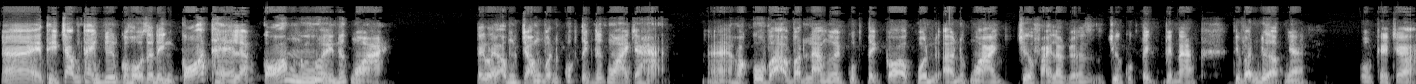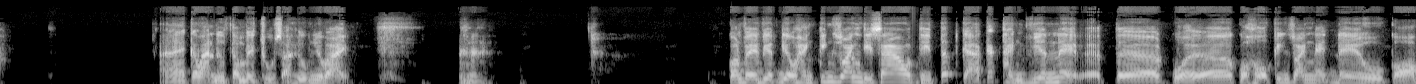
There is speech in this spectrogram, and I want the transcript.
Đấy, thì trong thành viên của hộ gia đình có thể là có người nước ngoài. Tức là ông chồng vẫn quốc tịch nước ngoài chẳng hạn. Đấy, hoặc cô vợ vẫn là người quốc tịch của, của ở nước ngoài chưa phải là chưa quốc tịch Việt Nam thì vẫn được nhé ok chưa? Đấy, các bạn lưu tâm về chủ sở hữu như vậy. còn về việc điều hành kinh doanh thì sao? Thì tất cả các thành viên ấy, ờ, của của hộ kinh doanh này đều có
